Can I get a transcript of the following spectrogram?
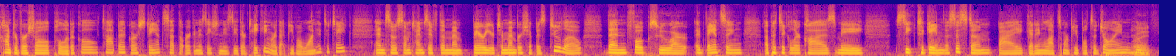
controversial political topic or stance that the organization is either taking or that people wanted to take. And so sometimes if the mem- barrier to membership is too low, then folks who are advancing a particular cause may seek to game the system by getting lots more people to join who Right.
